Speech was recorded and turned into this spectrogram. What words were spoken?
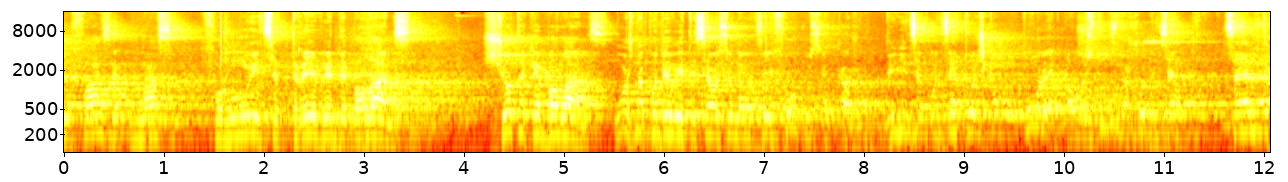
першої фази у нас формується три види балансу. Що таке баланс? Можна подивитися ось на цей фокус, як кажуть. Дивіться, оце точка опори, а ось тут знаходиться центр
